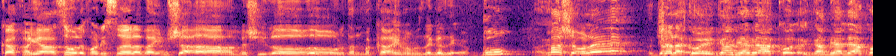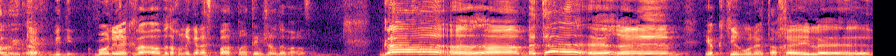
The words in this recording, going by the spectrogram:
ככה יעשו לכל ישראל הבאים שם, בשילה, נתן מכה עם המזלג הזה. בום, מה שעולה, של הכהן. גם יעלה הכל, גם יעלה הכל הוא ייקח. כן, בדיוק. בואו נראה כבר, עוד מעט אנחנו ניכנס לפרטים של הדבר הזה. גם בטרם יקטירון את החלב,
